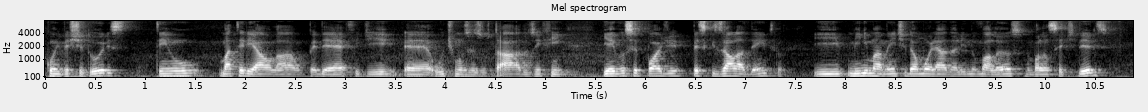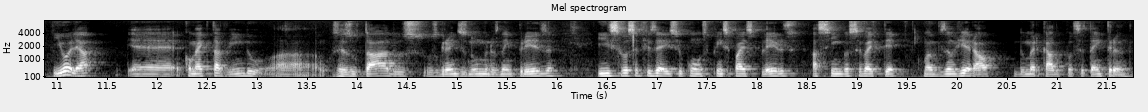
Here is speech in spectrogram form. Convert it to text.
com investidores, tem o material lá, o PDF de é, últimos resultados, enfim. E aí você pode pesquisar lá dentro e minimamente dar uma olhada ali no balanço, no balancete deles e olhar é, como é que está vindo a, os resultados, os grandes números da empresa. E se você fizer isso com os principais players, assim você vai ter uma visão geral do mercado que você está entrando.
